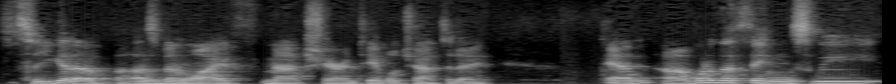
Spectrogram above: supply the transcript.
So you get a husband, wife, Matt, Sharon table chat today. And um, one of the things we,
